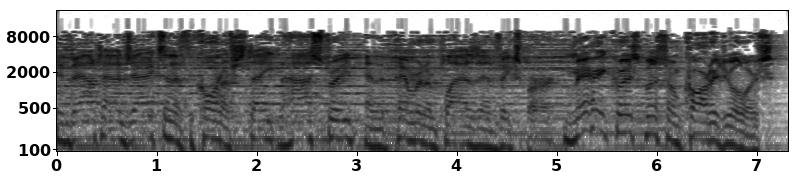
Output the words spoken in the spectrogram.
In downtown Jackson at the corner of State and High Street and the Pemberton Plaza in Vicksburg. Merry Christmas from Carter Jewelers.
